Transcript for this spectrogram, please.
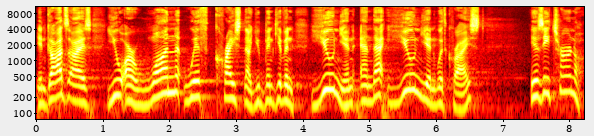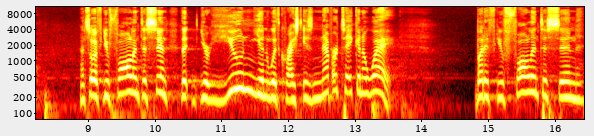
In God's eyes, you are one with Christ now. You've been given union, and that union with Christ is eternal. And so if you fall into sin, that your union with Christ is never taken away. But if you fall into sin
